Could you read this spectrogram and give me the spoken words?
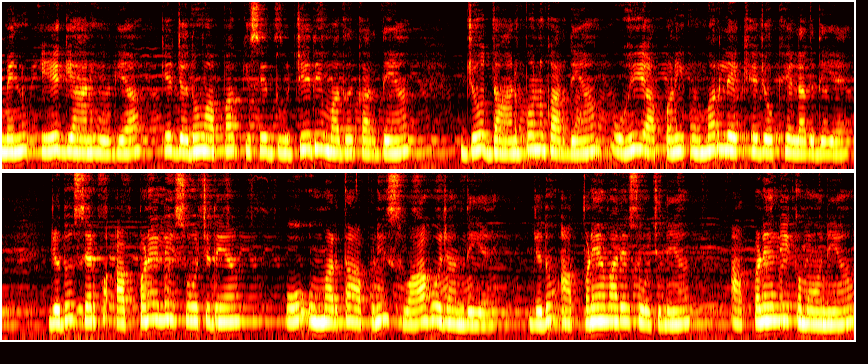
ਮੈਨੂੰ ਇਹ ਗਿਆਨ ਹੋ ਗਿਆ ਕਿ ਜਦੋਂ ਆਪਾਂ ਕਿਸੇ ਦੂਜੇ ਦੀ ਮਦਦ ਕਰਦੇ ਹਾਂ, ਜੋ ਦਾਨ ਪੁੰਨ ਕਰਦੇ ਹਾਂ, ਉਹੀ ਆਪਣੀ ਉਮਰ ਲੇਖੇ ਜੋਖੇ ਲੱਗਦੀ ਹੈ। ਜਦੋਂ ਸਿਰਫ ਆਪਣੇ ਲਈ ਸੋਚਦੇ ਹਾਂ, ਉਹ ਉਮਰ ਤਾਂ ਆਪਣੀ ਸਵਾਹ ਹੋ ਜਾਂਦੀ ਹੈ। ਜਦੋਂ ਆਪਣਿਆਂ ਬਾਰੇ ਸੋਚਦੇ ਹਾਂ ਆਪਣੇ ਲਈ ਕਮਾਉਂਦੇ ਹਾਂ,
